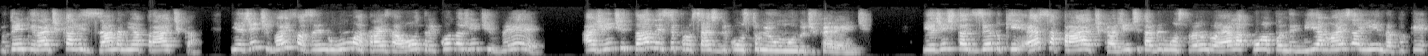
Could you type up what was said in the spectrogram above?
Eu tenho que radicalizar na minha prática. E a gente vai fazendo uma atrás da outra, e quando a gente vê, a gente está nesse processo de construir um mundo diferente. E a gente está dizendo que essa prática, a gente está demonstrando ela com a pandemia mais ainda, porque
